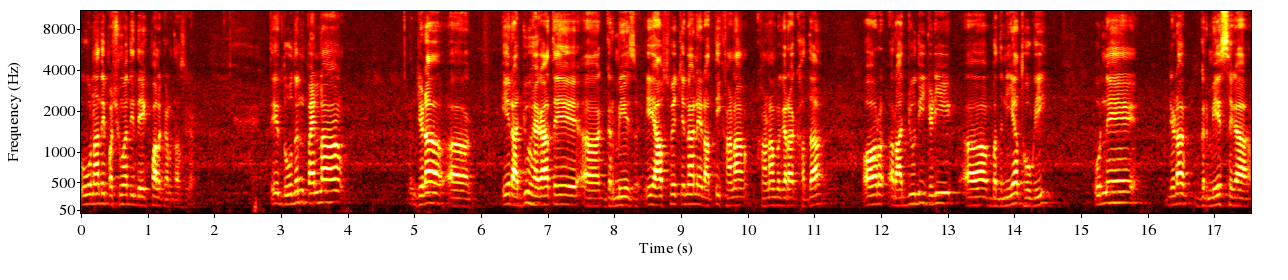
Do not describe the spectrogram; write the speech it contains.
ਉਹ ਉਹਨਾਂ ਦੇ ਪਸ਼ੂਆਂ ਦੀ ਦੇਖਭਾਲ ਕਰਦਾ ਸੀਗਾ। ਤੇ ਦੋ ਦਿਨ ਪਹਿਲਾਂ ਜਿਹੜਾ ਇਹ ਰਾਜੂ ਹੈਗਾ ਤੇ ਗਰਮੇਜ਼, ਇਹ ਆਪਸ ਵਿੱਚ ਇਹਨਾਂ ਨੇ ਰਾਤੀ ਖਾਣਾ ਖਾਣਾ ਵਗੈਰਾ ਖਾਦਾ ਔਰ ਰਾਜੂ ਦੀ ਜਿਹੜੀ ਬਦਨੀਅਤ ਹੋ ਗਈ। ਉਹਨੇ ਜਿਹੜਾ ਗਰਮੇਜ਼ ਸੀਗਾ,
